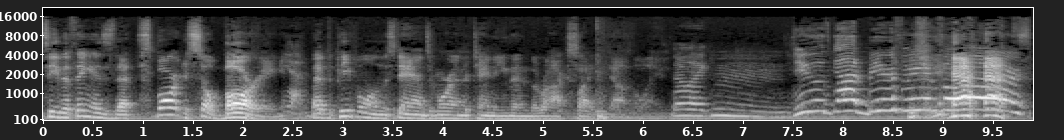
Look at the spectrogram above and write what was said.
See, the thing is that sport is so boring Yeah. that the people in the stands are more entertaining than the rock sliding down the lane. They're like, hmm, dude's got beer three and four. Yes.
